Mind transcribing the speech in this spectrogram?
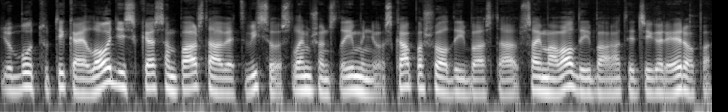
jo būtu tikai loģiski, ka esam pārstāvēti visos lemšanas līmeņos, kā pašvaldībās, tā saimā valdībā un, attiecīgi, arī Eiropā.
